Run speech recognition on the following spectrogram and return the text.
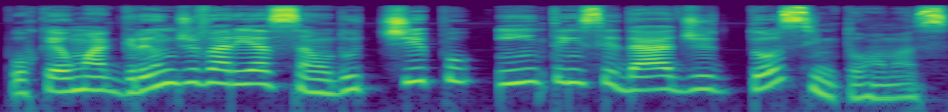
porque é uma grande variação do tipo e intensidade dos sintomas.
